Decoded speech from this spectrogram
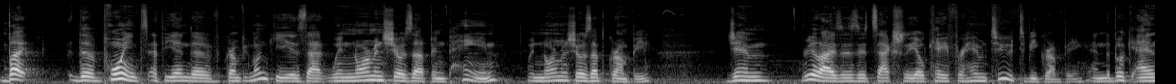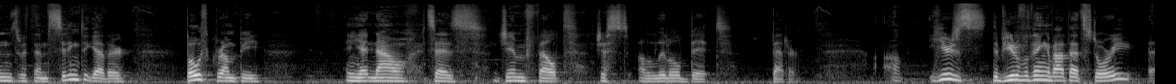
but the point at the end of Grumpy Monkey is that when Norman shows up in pain, when Norman shows up grumpy, Jim realizes it's actually okay for him too to be grumpy. And the book ends with them sitting together, both grumpy, and yet now it says Jim felt just a little bit better. Um, here's the beautiful thing about that story uh,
